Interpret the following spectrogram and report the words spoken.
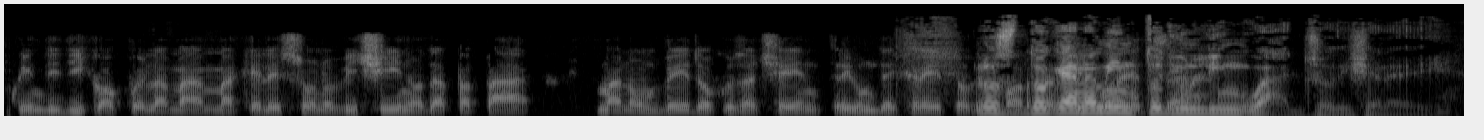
quindi dico a quella mamma che le sono vicino da papà, ma non vedo cosa c'entri un decreto che Lo sdoganamento di un linguaggio, dice lei.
